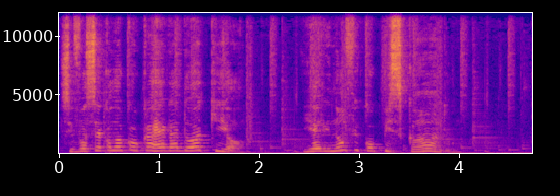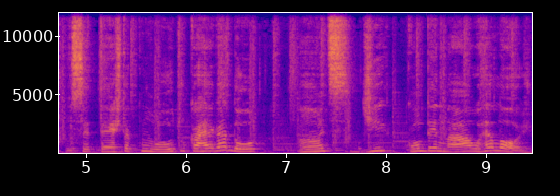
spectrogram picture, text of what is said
Se você colocou o carregador aqui, ó, e ele não ficou piscando, você testa com outro carregador antes de condenar o relógio.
